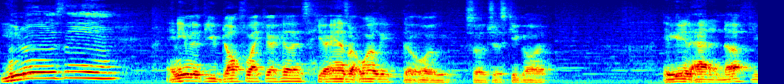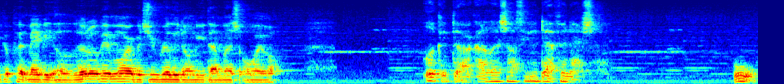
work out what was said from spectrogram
You know what I'm saying? And even if you don't feel like your hands, your hands are oily, they're oily. So just keep going. If you didn't add enough, you could put maybe a little bit more, but you really don't need that much oil. Look at that, I gotta let y'all see the definition. Ooh,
